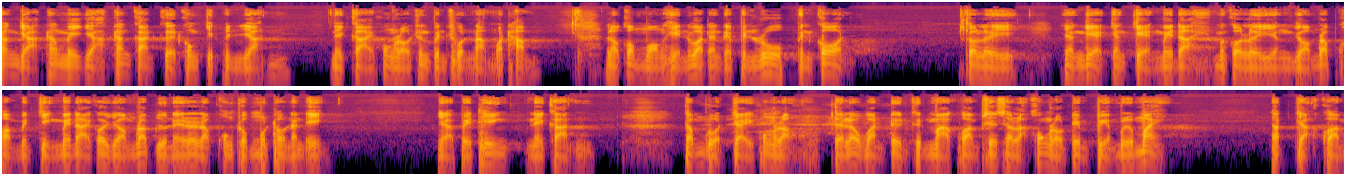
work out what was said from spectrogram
ทั้งอยากทั้งไม่อยากทั้งการเกิดของจิตวิญญาณ ในกายของเราซึ่งเป็นส่วนนามธรรมเราก็มองเห็นว่าตั้งแต่เป็นรูปเป็นก้อน ก็เลยยังแยกยังแจงไม่ได้ มันก็เลยยังยอมรับความเป็นจริงไม่ได้ ก็ยอมรับอยู่ในระดับของสมมุติเท่านั้นเอง อย่าไปทิ้งในการตำรวจใจของเรา แต่และววันตื่นขึ้นมาความเสียสละของเราเต็มเปี่ยมหรือไม่ตัดจะความ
